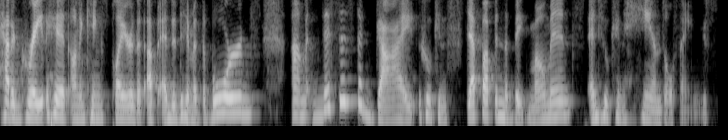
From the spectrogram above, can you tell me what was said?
had a great hit on a Kings player that upended him at the boards. Um, this is the guy who can step up in the big moments and who can handle things.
